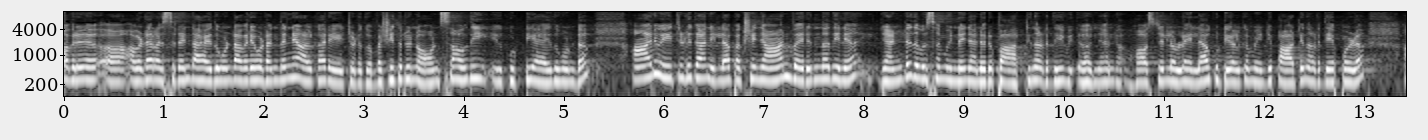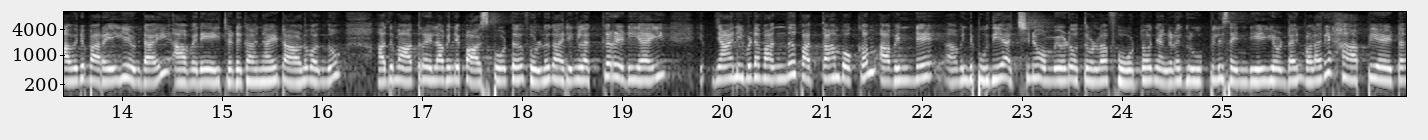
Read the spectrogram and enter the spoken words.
അവർ അവിടെ റെസിഡന്റ് ആയതുകൊണ്ട് അവരെ ഉടൻ തന്നെ ആൾക്കാർ ഏറ്റെടുക്കും. പക്ഷേ ഇതൊരു നോൺ സൗദി കുട്ടി ആയതുകൊണ്ട് ആരും ഏറ്റെടുക്കാനില്ല. പക്ഷേ ഞാൻ വരുന്നതിന് രണ്ട് ദിവസം മുന്നേ ഞാനൊരു പാർട്ടി നടത്തി ഞാൻ ഹോസ്റ്റലിലുള്ള എല്ലാ കുട്ടികൾക്കും വേണ്ടി പാർട്ടി നടത്തിയപ്പോൾ അവർ പറയുകയുണ്ടായി അവനെ ഏറ്റെടുക്കാനായിട്ട് ആൾ വന്നു. അതുമാത്രമല്ല അവന്റെ പാസ്പോർട്ട് ഫുള്ള് കാര്യങ്ങളൊക്കെ റെഡിയായി. ഞാനിവിടെ വന്ന് പത്താം പൊക്കം അവന്റെ അവന്റെ പുതിയ അച്ഛനും അമ്മയോടും ഒത്തുള്ള ഫോട്ടോ ഞങ്ങളുടെ ഗ്രൂപ്പിൽ സെൻഡ് ചെയ്യുകയുണ്ടായി. വളരെ ഹാപ്പി ആയിട്ട്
